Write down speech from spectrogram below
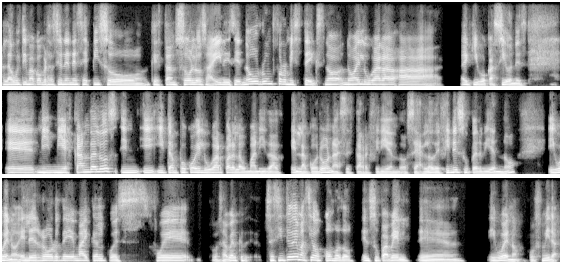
la última conversación en ese piso que están solos ahí, le dice, no room for mistakes, no, no hay lugar a, equivocaciones, eh, ni, ni, escándalos y, tampoco hay lugar para la humanidad. En la corona se está refiriendo, o sea, lo define súper bien, ¿no? Y bueno, el error de Michael, pues fue, pues a ver, se sintió demasiado cómodo en su papel. Eh, y bueno, pues mira,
